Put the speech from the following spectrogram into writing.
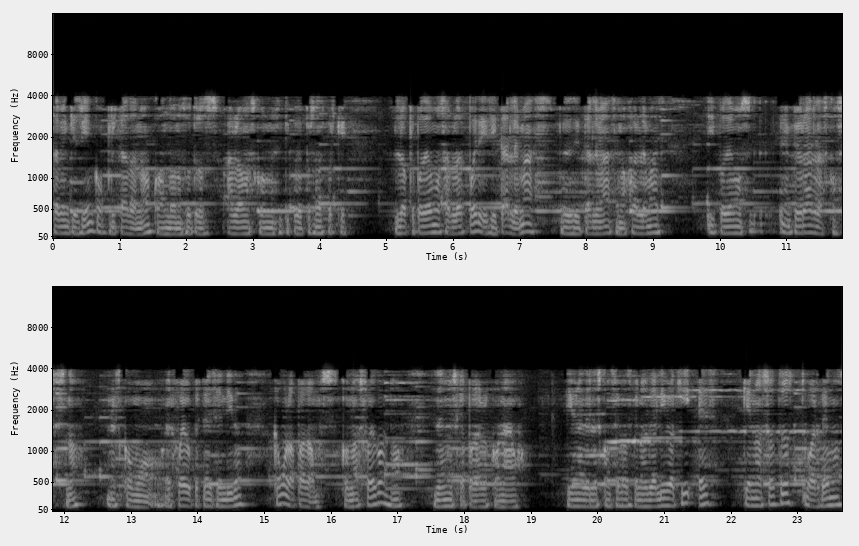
Saben que es bien complicado, ¿no? Cuando nosotros hablamos con ese tipo de personas porque lo que podemos hablar puede irritarle más, puede irritarle más, enojarle más y podemos empeorar las cosas, ¿no? Es como el fuego que está encendido, ¿cómo lo apagamos? ¿Con más fuego? No, tenemos que apagarlo con agua. Y uno de los consejos que nos da el libro aquí es que nosotros guardemos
